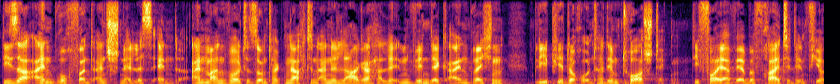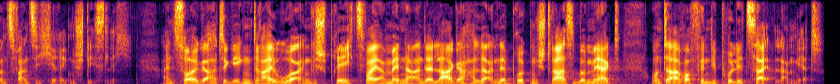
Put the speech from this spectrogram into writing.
Dieser Einbruch fand ein schnelles Ende. Ein Mann wollte Sonntagnacht in eine Lagerhalle in Windeck einbrechen, blieb jedoch unter dem Tor stecken. Die Feuerwehr befreite den 24-Jährigen schließlich. Ein Zeuge hatte gegen drei Uhr ein Gespräch zweier Männer an der Lagerhalle an der Brückenstraße bemerkt und daraufhin die Polizei alarmiert.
